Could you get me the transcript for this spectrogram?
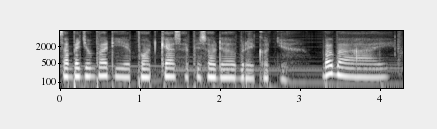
Sampai jumpa di podcast episode berikutnya. Bye bye.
